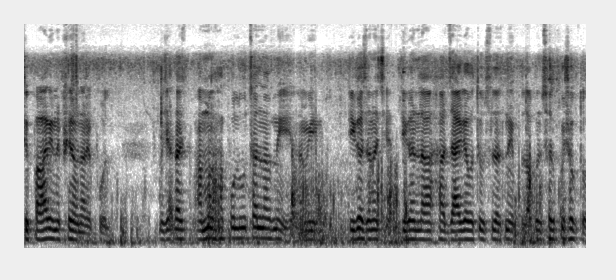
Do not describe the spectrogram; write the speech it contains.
ते पहारीनं फिरवणार आहे पूल. म्हणजे आता आम्हाला हा पूल उचलणार नाही. आम्ही तिघं जणांचे तिघांना हा जागेवरती उचलत नाही. पण आपण सरकू शकतो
